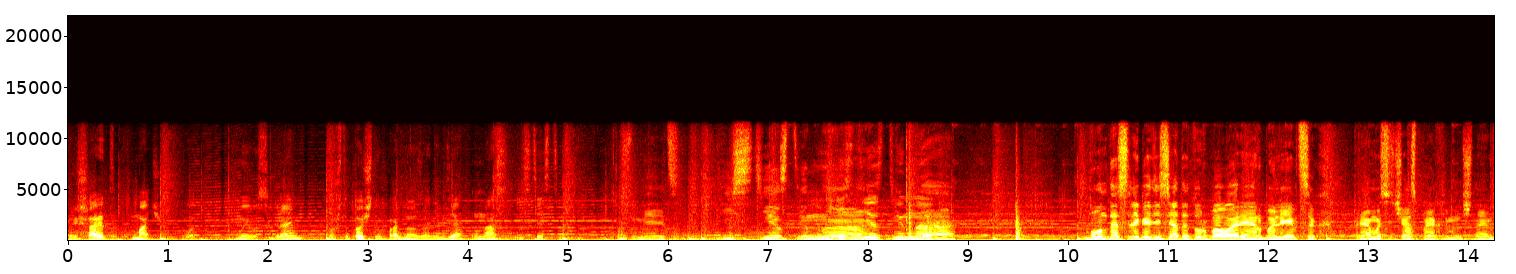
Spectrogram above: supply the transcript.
решает матч. Вот. Мы его сыграем, потому что точные прогнозы они где? У нас, естественно. Разумеется. Естественно. Ну, естественно. Да. Бундеслига, 10 тур, Бавария, РБ Лейпциг. Прямо сейчас, поехали, мы начинаем.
